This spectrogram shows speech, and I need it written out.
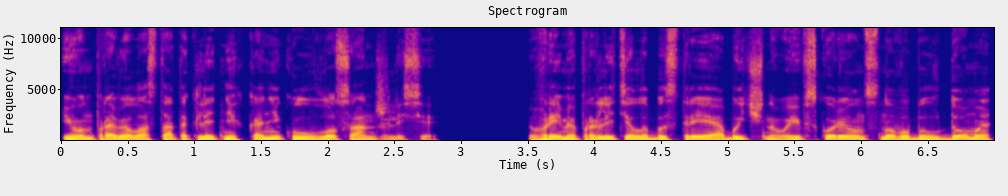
и он провел остаток летних каникул в Лос-Анджелесе. Время пролетело быстрее обычного, и вскоре он снова был дома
